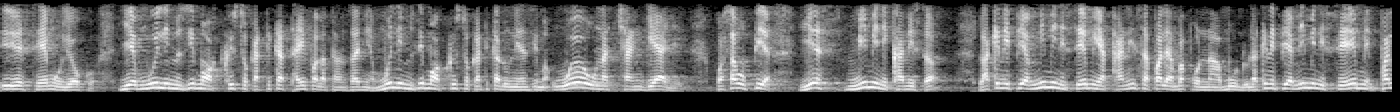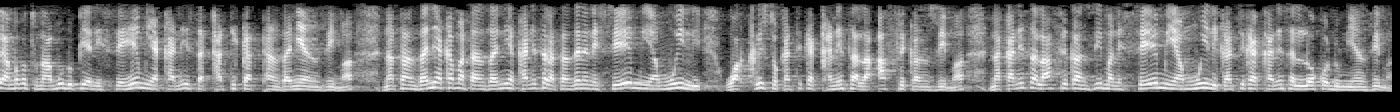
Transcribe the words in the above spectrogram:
ile sehemu ulioko. Je mwili mzima wa kristo katika taifa la tanzania mwili mzima wa kristo katika dunia nzima wewe unachangiaje? Kwa sababu pia yes mimi ni kanisa lakini pia mimi ni sehemu ya kanisa pale ambapo naabudu. Lakini pia mimi ni sehemu pale ambapo tunaabudu pia ni sehemu ya kanisa katika tanzania nzima. Na tanzania kama tanzania kanisa la tanzania ni sehemu ya mwili wa kristo katika kanisa la afrika nzima. Na kanisa la afrika nzima ni sehemu ya mwili katika kanisa lililoko dunia nzima.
